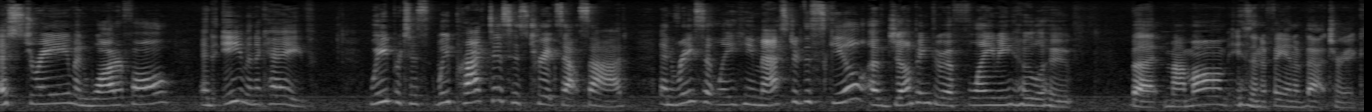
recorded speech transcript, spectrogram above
a stream and waterfall, and even a cave. We, we practice his tricks outside, and recently he mastered the skill of jumping through a flaming hula hoop. But my mom isn't a fan of that trick.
